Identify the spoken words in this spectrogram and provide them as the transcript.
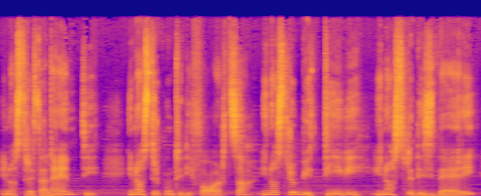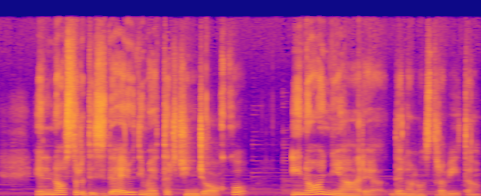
i nostri talenti, i nostri punti di forza, i nostri obiettivi, i nostri desideri e il nostro desiderio di metterci in gioco in ogni area della nostra vita.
